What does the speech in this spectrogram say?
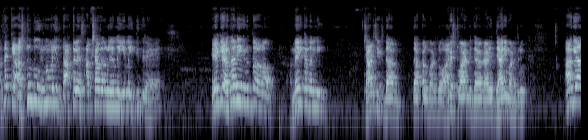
ಅದಕ್ಕೆ ಅಷ್ಟೊಂದು ನಿಮ್ಮ ಬಳಿ ದಾಖಲೆ ಸಾಕ್ಷಾಧಾರಗಳೆಲ್ಲ ಎಲ್ಲ ಇದ್ದಿದ್ರೆ ಹೇಗೆ ಅದಾನಿ ವಿರುದ್ಧ ಅಮೇರಿಕಾದಲ್ಲಿ ಚಾರ್ಜ್ ಶೀಟ್ ದಾ ದಾಖಲು ಮಾಡಿದ್ರು, ಅರೆಸ್ಟ್ ವಾರಂಟ್ ಜಾರಿ ಮಾಡಿದ್ರು? ಹಾಗೆ ಆ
